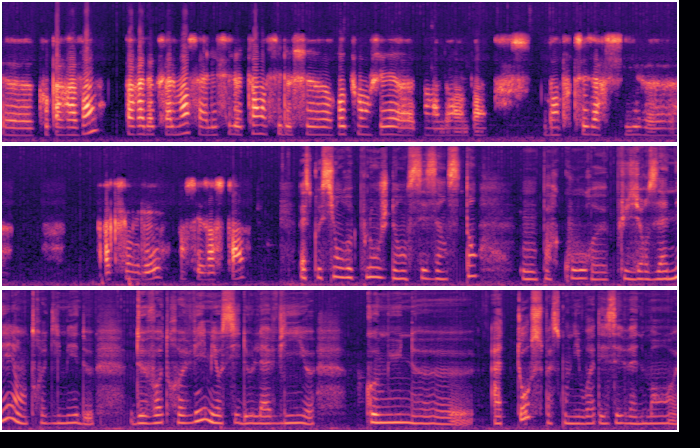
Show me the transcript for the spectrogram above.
euh, qu'auparavant. Paradoxalement, ça a laissé le temps aussi de se replonger euh, dans, dans, dans, toutes ces archives euh, accumulées dans ces instants. Parce que si on replonge dans ces instants, on parcourt euh, plusieurs années, entre guillemets, de, de votre vie, mais aussi de la vie euh, commune euh, à tous, parce qu'on y voit des événements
